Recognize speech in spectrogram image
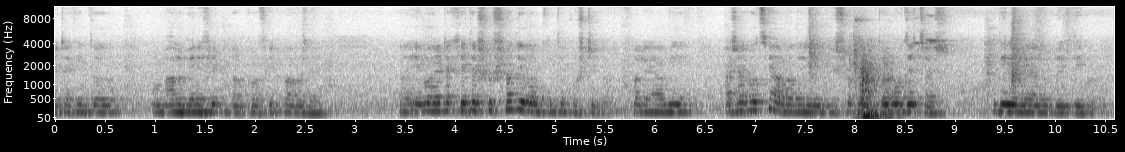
এটা কিন্তু ভালো বেনিফিট বা প্রফিট পাওয়া যায়। এবং এটা খেতে সুস্বাদু এবং খেতে পুষ্টিকর। ফলে আমি আশা করছি আমাদের এই গ্রীষ্মকাল তরমুজের চাষ দিনে দিনে আরও বৃদ্ধি পাবে।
